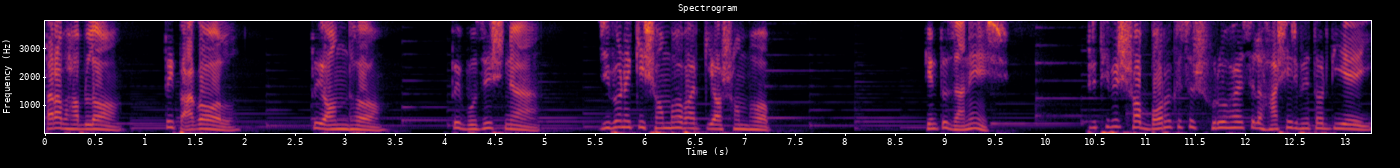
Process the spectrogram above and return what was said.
তারা ভাবল, তুই পাগল, তুই অন্ধ, তুই বুঝিস না, জীবনে কি সম্ভব আর কি অসম্ভব? কিন্তু জানিস, পৃথিবীর সব বড় কিছু শুরু হয়েছিল হাসির ভেতর দিয়েই।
